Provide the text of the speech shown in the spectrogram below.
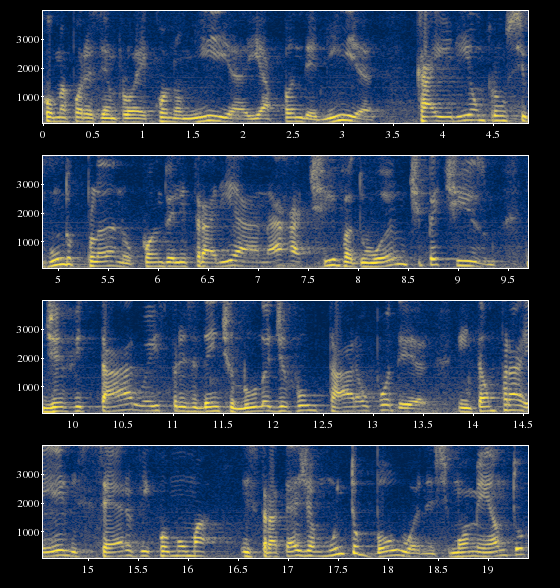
como, por exemplo, a economia e a pandemia, cairiam para um segundo plano quando ele traria a narrativa do antipetismo, de evitar o ex-presidente Lula de voltar ao poder. Então, para ele, serve como uma estratégia muito boa nesse momento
